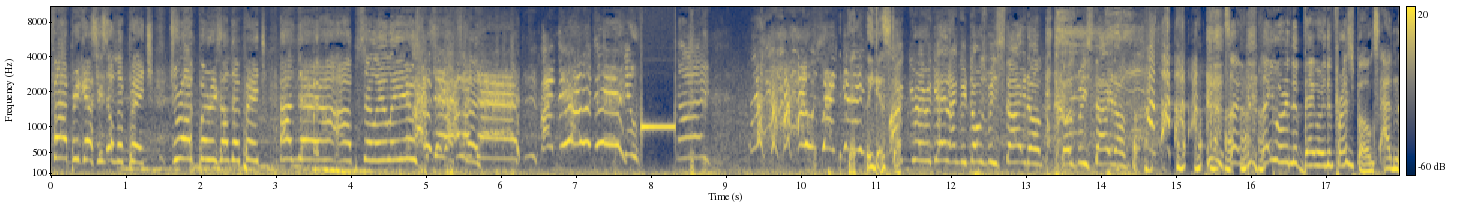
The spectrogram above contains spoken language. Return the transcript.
Fabregas is on the pitch. Drogba is on the pitch. And they are absolutely useless. Who's that guy? He gets stuck. Angry again, angry. Domsby started on. Domsby started on. so they were in the they were in the press box and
